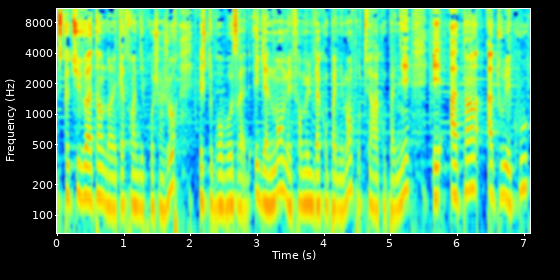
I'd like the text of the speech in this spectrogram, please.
ce que tu veux atteindre dans les 90 prochains jours et je te proposerai également mes formules d'accompagnement pour te faire accompagner et atteindre à tous les coups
